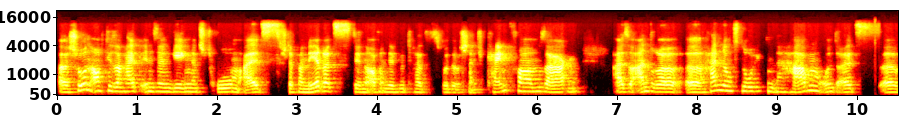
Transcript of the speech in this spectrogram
äh, schon auch diese Halbinseln gegen den Strom, als Stefan Meretz, den du auch interviewt hast, würde wahrscheinlich Keimform sagen, also andere äh, Handlungslogiken haben. Und als äh,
